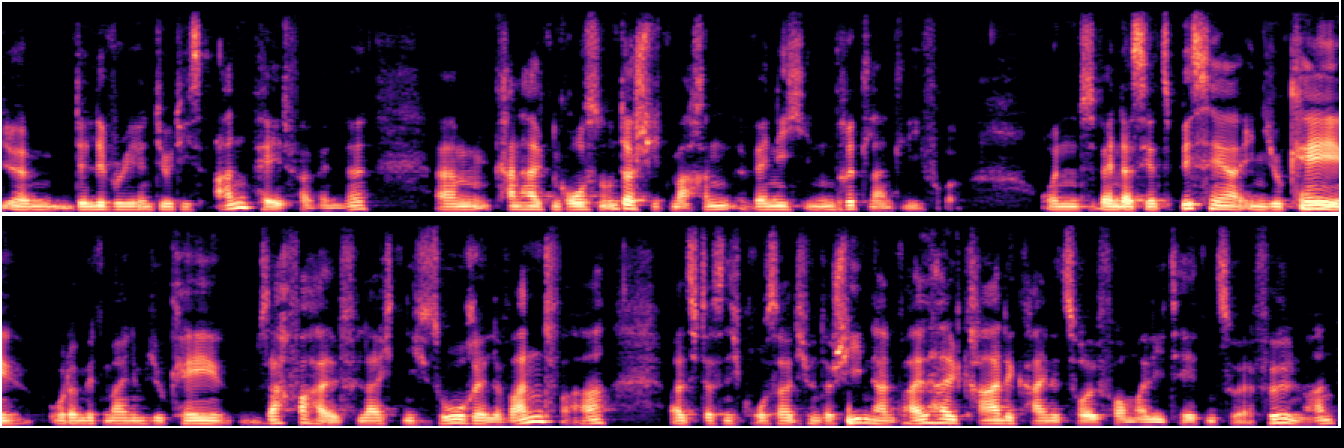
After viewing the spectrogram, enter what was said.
ähm, Delivery and Duties Unpaid, verwende, ähm, kann halt einen großen Unterschied machen, wenn ich in ein Drittland liefere. Und wenn das jetzt bisher in UK oder mit meinem UK-Sachverhalt vielleicht nicht so relevant war, weil sich das nicht großartig unterschieden hat, weil halt gerade keine Zollformalitäten zu erfüllen waren,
